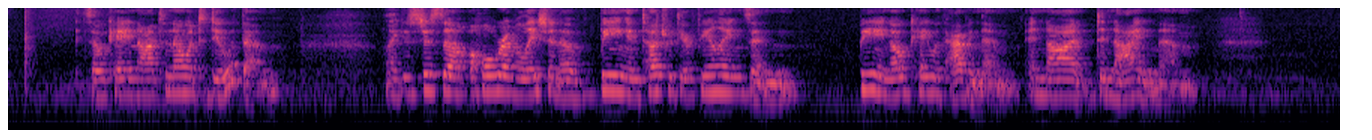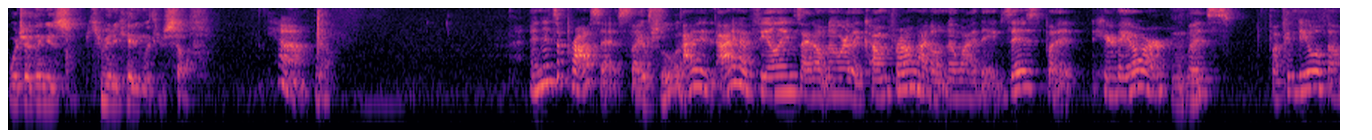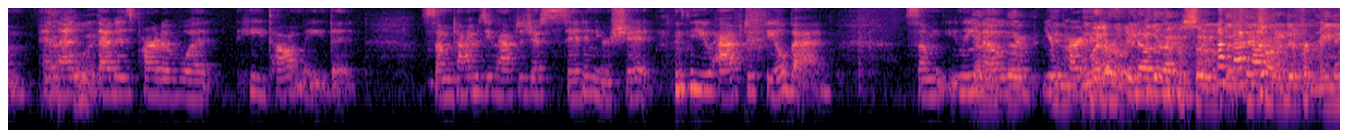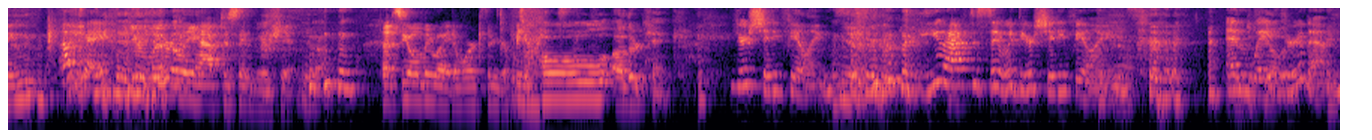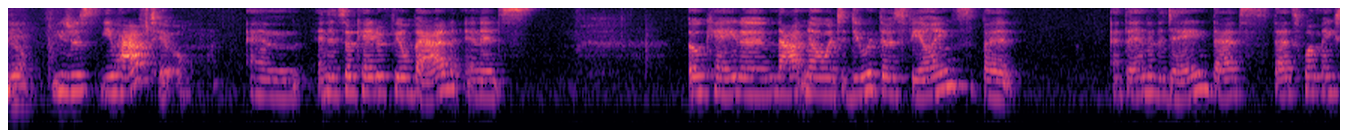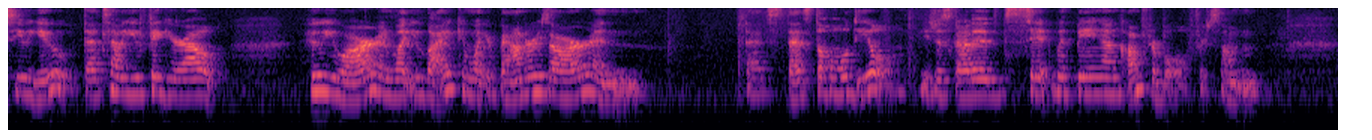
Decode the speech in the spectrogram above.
it's okay not to know what to do with them. Like it's just a, a whole revelation of being in touch with your feelings and being okay with having them and not denying them. Which I think is communicating with yourself. Yeah. Yeah. And it's a process. Like Absolutely. I I have feelings, I don't know where they come from, I don't know why they exist, but here they are. Mhm. Let's fucking deal with them. And Absolutely. that that is part of what he taught me that Sometimes you have to just sit in your shit. you have to feel bad. Some, you That- know, that- your your in, partner. in, Literally. in other episodes that takes on a different meaning. Okay. You literally have to sit in your shit. Yeah. That's the only way to work through your feelings. It's a whole other kink. your shitty feelings. Yeah. you have to sit with your shitty feelings You have and to wade through them. them. Yeah. You just you have to. And and it's okay to feel bad and it's okay to not know what to do with those feelings, but at the end of the day, that's that's what makes you you. That's how you figure out who you are and what you like and what your boundaries are and that's that's the whole deal. You just got to sit with being uncomfortable for some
